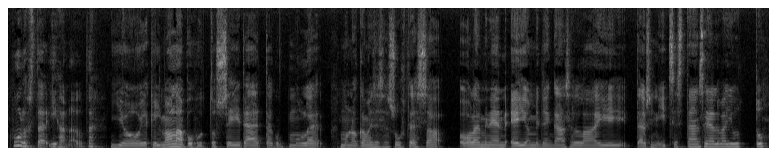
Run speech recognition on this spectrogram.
kuulostaa ihanalta. Joo, ja kyllä me ollaan puhuttu siitä, että kun mulle monogamisessa suhteessa oleminen ei ole mitenkään sellainen täysin itsestäänselvä juttu,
